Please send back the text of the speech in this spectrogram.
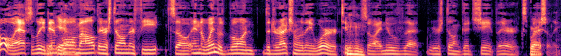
Oh, absolutely. Didn't Yeah. blow them out. They were still on their feet. So, and the wind was blowing the direction where they were too. Mm-hmm. So I knew that we were still in good shape there, especially.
